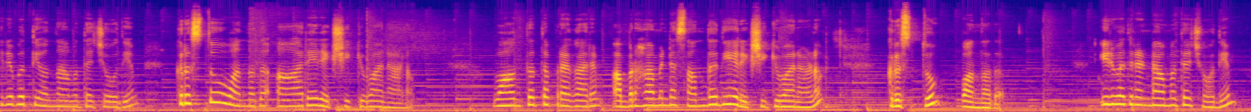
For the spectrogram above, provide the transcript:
ഇരുപത്തിയൊന്നാമത്തെ ചോദ്യം ക്രിസ്തു വന്നത് ആരെ രക്ഷിക്കുവാനാണ്? വാഗ്ദത്ത പ്രകാരം അബ്രഹാമിന്റെ സന്തതിയെ രക്ഷിക്കുവാനാണ് ക്രിസ്തു വന്നത്. ഇരുപത്തിരണ്ടാമത്തെ ചോദ്യം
